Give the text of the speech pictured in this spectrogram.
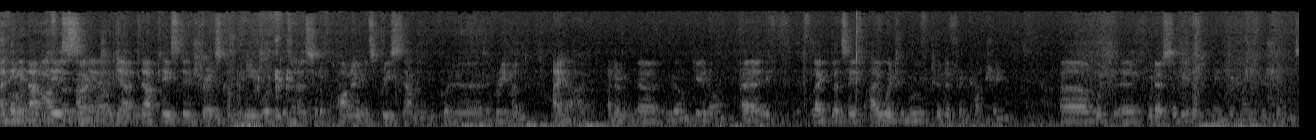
I think in that case, uh, yeah, in that case, the insurance company would uh, sort of honor its pre-standing uh, agreement. I, I, I don't, uh, Udo, do you know? Uh, if, like, let's say if I were to move to a different country, uh, would uh, would I still be able to maintain my insurance?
